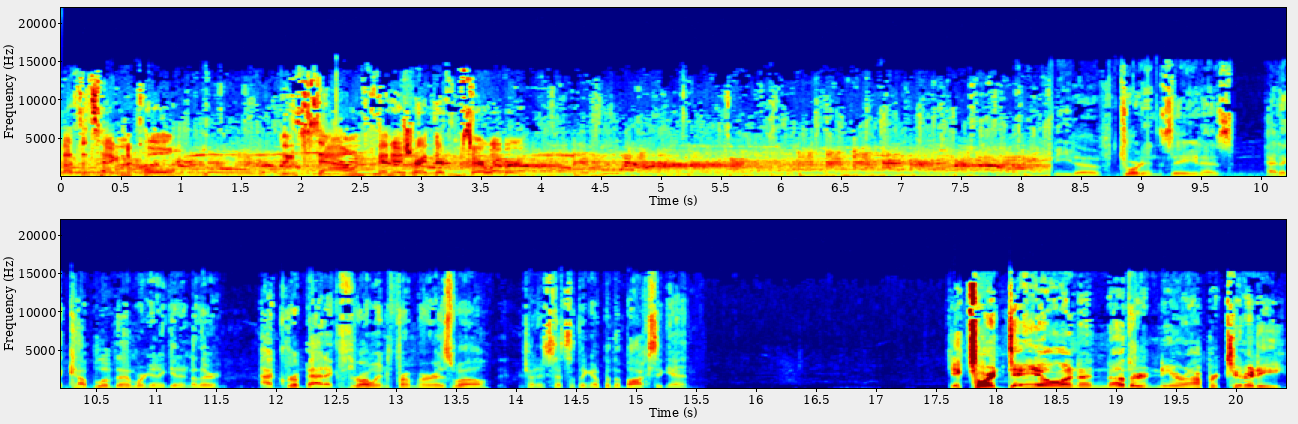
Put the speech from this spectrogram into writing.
That's a technically sound finish right there from Sarah Weber. Need of Jordan Zaid has had a couple of them. We're going to get another acrobatic throw in from her as well. Try to set something up in the box again. Kick toward Dale on another near opportunity.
